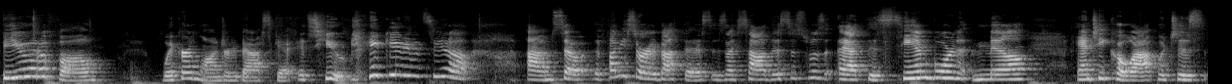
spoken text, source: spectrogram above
beautiful wicker laundry basket. It's huge. you can't even see it all. Um, so the funny story about this is I saw this, this was at the Sanborn Mill Antique Co-op, which is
